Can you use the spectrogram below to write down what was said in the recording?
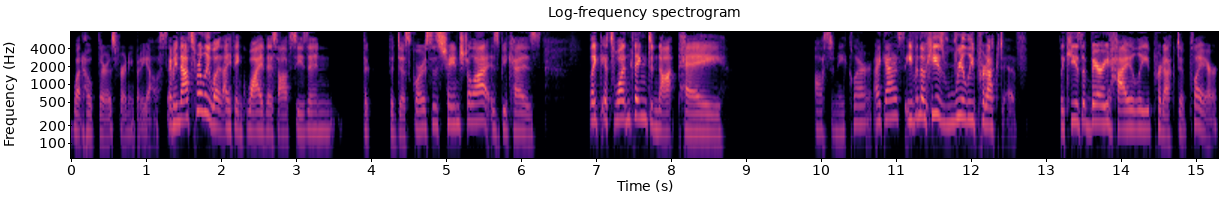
what hope there is for anybody else. I mean, that's really what I think why this offseason the discourse has changed a lot is because like it's one thing to not pay Austin Ekeler, I guess, even though he's really productive. Like he is a very highly productive player.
